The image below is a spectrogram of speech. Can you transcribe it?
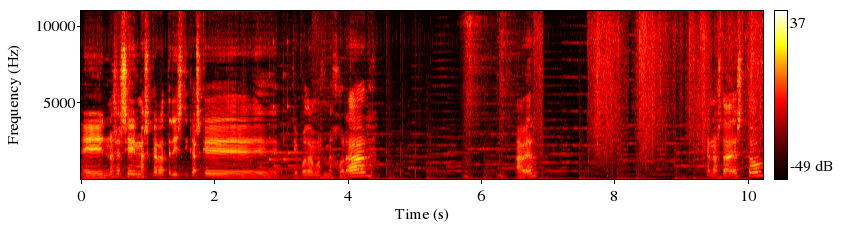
Eh, no sé si hay más características que, que podamos mejorar. A ver. ¿Qué nos da esto?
